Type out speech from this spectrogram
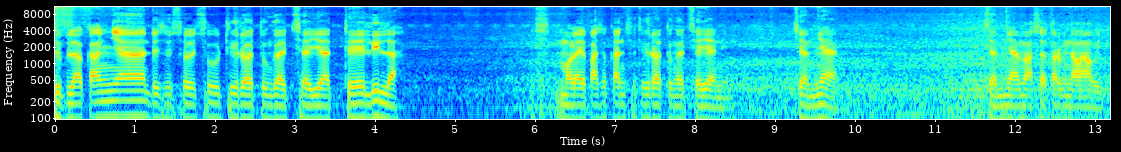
Di belakangnya disusul Sudiro Tunggajaya Delila mulai pasukan Sudiro Tunggajaya nih jamnya jamnya masuk terminal Ngawi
